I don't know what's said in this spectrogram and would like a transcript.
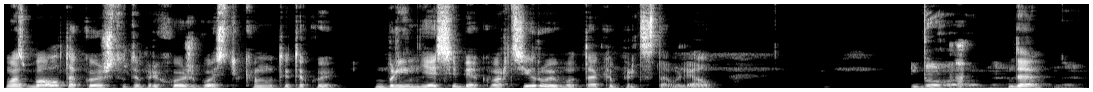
у вас бывало такое, что ты приходишь в гости к кому-то и такой, блин, я себе квартиру и вот так и представлял. Бывало, да. Да? Да.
